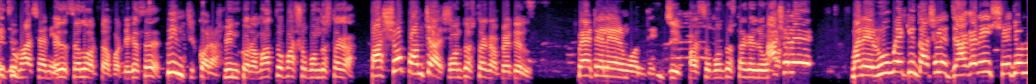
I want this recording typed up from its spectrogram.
কিছু ভাষা নেই। এই যে সালোয়ারটা আপা ঠিক আছে? প্রিন্ট করা। প্রিন্ট করা মাত্র পাঁচশো পঞ্চাশ টাকা। পাঁচশো পঞ্চাশ? পঞ্চাশ টাকা প্যাটেল। প্যাটেলের মধ্যে। জি পাঁচশো পঞ্চাশ টাকা আসলে মানে রুমে কিন্তু আসলে জায়গা নেই সেজন্য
